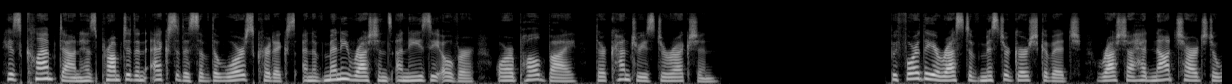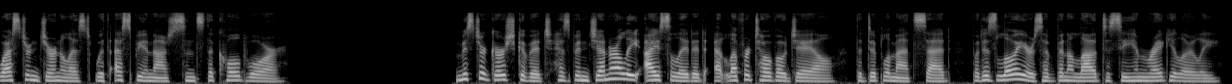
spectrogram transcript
His clampdown has prompted an exodus of the war's critics and of many Russians uneasy over, or appalled by, their country's direction. Before the arrest of Mr. Gershkovich, Russia had not charged a Western journalist with espionage since the Cold War. Mr. Gershkovich has been generally isolated at Lefortovo jail, the diplomat said, but his lawyers have been allowed to see him regularly.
